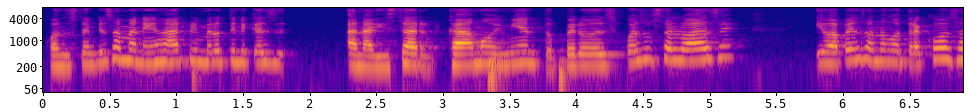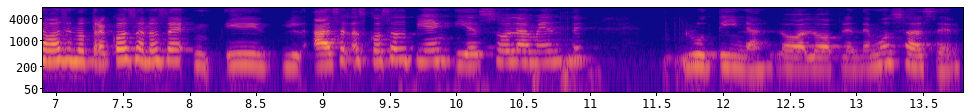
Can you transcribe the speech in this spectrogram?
cuando usted empieza a manejar, primero tiene que analizar cada movimiento, pero después usted lo hace y va pensando en otra cosa, va haciendo otra cosa, no sé, y hace las cosas bien y es solamente rutina, lo, lo aprendemos a hacer.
